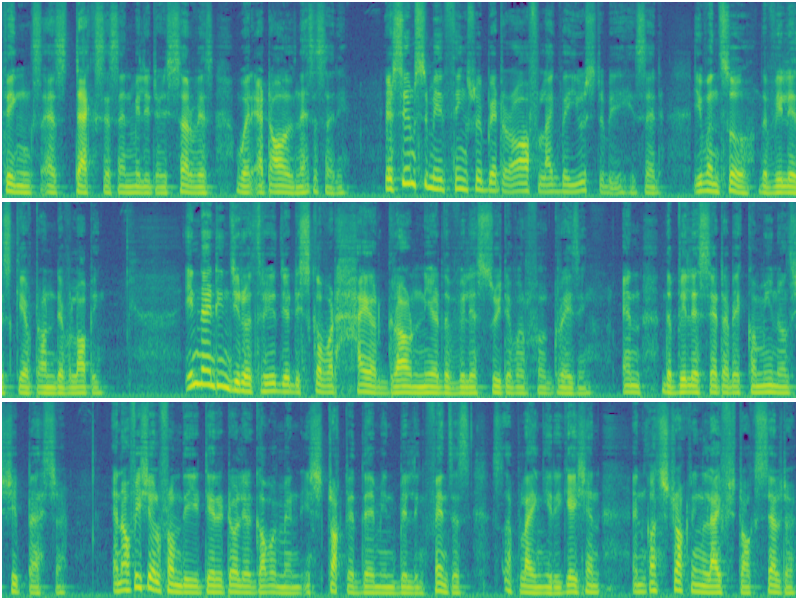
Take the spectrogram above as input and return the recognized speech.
things as taxes and military service were at all necessary. It seems to me things were better off like they used to be, he said. Even so, the village kept on developing. In 1903, they discovered higher ground near the village suitable for grazing, and the village set up a communal sheep pasture. An official from the territorial government instructed them in building fences, supplying irrigation, and constructing livestock shelter.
